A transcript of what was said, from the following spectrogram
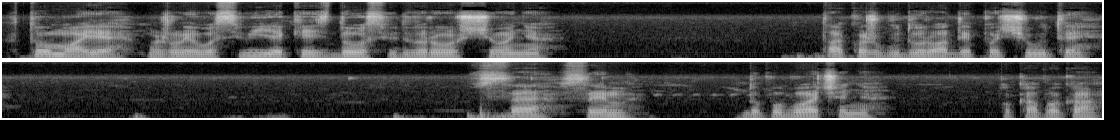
Хто має, можливо, свій якийсь досвід вирощування. Також буду радий почути. Все, всім до побачення. Пока-пока.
